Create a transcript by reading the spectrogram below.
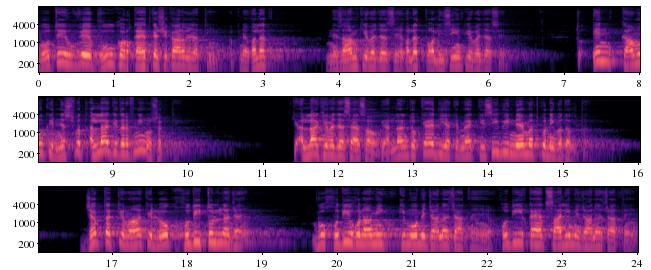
ہوتے ہوئے بھوک اور قحط کا شکار ہو جاتی۔ ہیں اپنے غلط نظام کی وجہ سے، غلط پالیسیوں کی وجہ سے۔ تو ان کاموں کی نسبت اللہ کی طرف نہیں ہو سکتی کہ اللہ کی وجہ سے ایسا ہو گیا۔ اللہ نے تو کہہ دیا کہ میں کسی بھی نعمت کو نہیں بدلتا۔ جب تک کہ وہاں کے لوگ خود ہی تل نہ جائیں، وہ خود ہی غلامی کے منہ میں جانا چاہتے ہیں، خود ہی قید سالی میں جانا چاہتے ہیں۔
